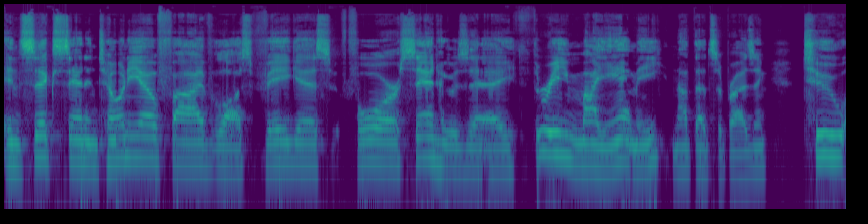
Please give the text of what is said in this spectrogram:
in six, San Antonio, five, Las Vegas, four, San Jose, three, Miami, not that surprising, two,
